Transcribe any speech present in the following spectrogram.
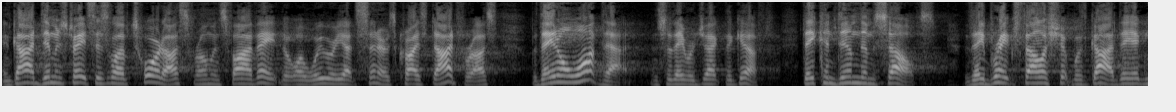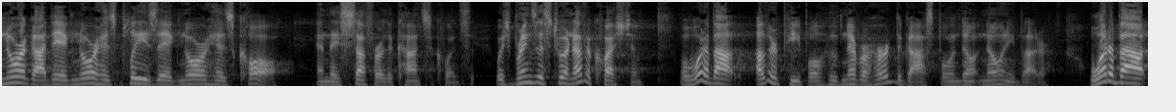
And God demonstrates his love toward us, Romans 5 8, that while we were yet sinners, Christ died for us. But they don't want that, and so they reject the gift. They condemn themselves. They break fellowship with God. They ignore God. They ignore His pleas. They ignore His call, and they suffer the consequences. Which brings us to another question. Well, what about other people who've never heard the gospel and don't know any better? What about,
